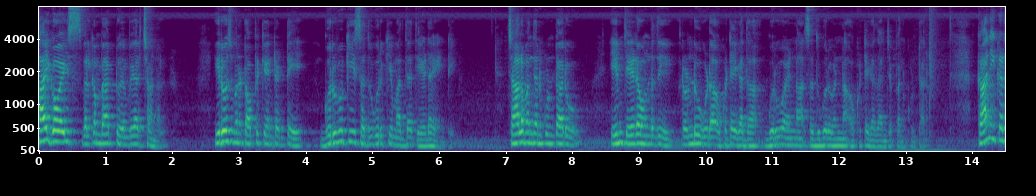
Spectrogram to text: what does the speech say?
Hi guys welcome back to MVR channel ఈరోజు మన టాపిక్ ఏంటంటే గురువుకి సద్గురుకి మధ్య తేడా ఏంటి? చాలామంది అనుకుంటారు ఏం తేడా ఉండదు రెండు కూడా ఒకటే కదా గురువు అయినా సద్గురువు అయినా ఒకటే కదా అని చెప్పి అనుకుంటారు. కానీ ఇక్కడ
